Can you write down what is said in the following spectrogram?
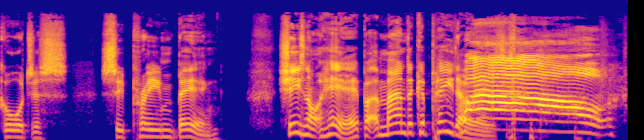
gorgeous, supreme being. She's not here, but Amanda Cupido is. Wow.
